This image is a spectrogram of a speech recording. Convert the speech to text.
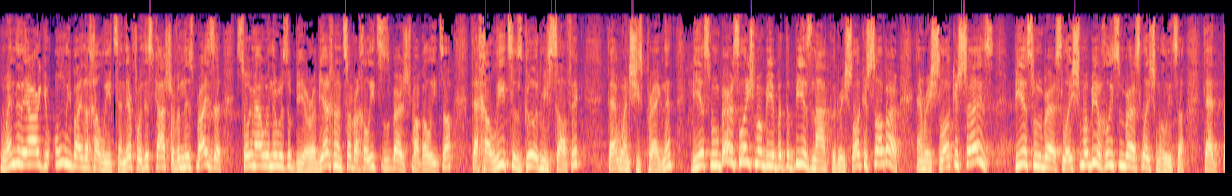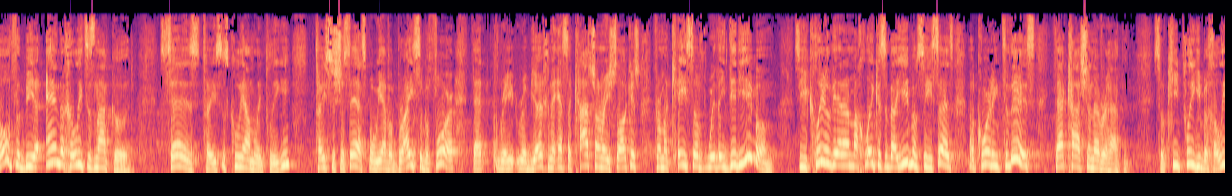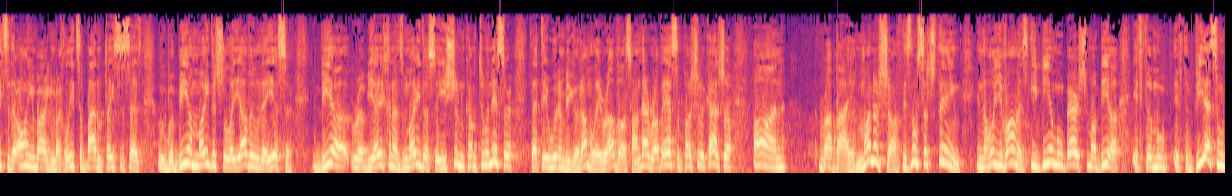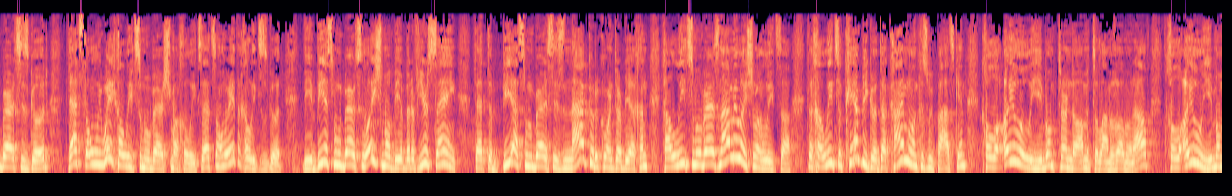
When do they argue? Only by the chalitza, and therefore this kasha from this brisa is talking about when there was a beer. Rabbi Yechon Tzavar chalitza is better shma chalitza. That chalitza is good misafik. That when she's pregnant, bias muberes leishma bia, but the bia is not good. Rish Lakish sabar, and Rish Lakish says bias muberes leishma bia, chalitza muberes leishma chalitza. That both the bia and the chalitza is not good. Says Taisus Kuliyam Pligi. Taisus just asked, but we have a brisa before that Rabbi Yochanan asked a kash on Reish Lakish from a case of where they did yibum. So you clearly had a machlekes about yibum. So he says, according to this, that kasha never happened. So ki pligi b'chalitza, they're only bargaining b'chalitza. Bottom Taisus says, ubabia maida shalayavu le'yisr. Bia Rabbi Yochanan's maida, so you shouldn't come to an isser that they wouldn't be good. Amalei Rabba, so on that Rabba asked a kasha on Rabaya. Manavshach. There's no such thing in the whole Yavamas. Ibiyah mubar shmabiyah. If the if the bias mubaris is good, that's the only way chalitza mubar shma chalitza. That's the only way the chalitza is good. The bias mubaris loy shmabiyah. But if you're saying that the bias mubaris is not good according to Rabbi Yechon, chalitza mubaris not milay shma chalitza. The chalitza can't be good. The kaimelan because we paskin kol oil yibam turned on into lamavav and alf. Kol oil yibam.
